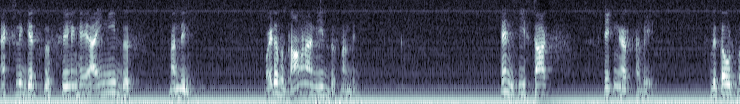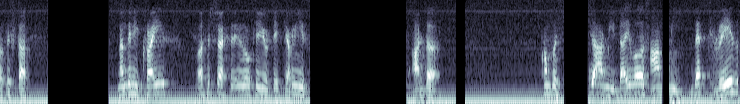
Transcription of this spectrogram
actually gets this feeling hey, I need this Nandini. Why does a Brahmana need this Nandini? And he starts taking her away without Vasishta's. Nandini cries, Vasishta says, okay, you take care. Nandini's ardor comes a army, diverse army that raises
